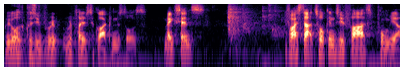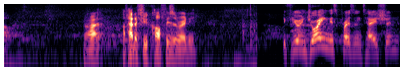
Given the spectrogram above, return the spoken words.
because you've re- replenished the glycogen stores. Make sense? If I start talking too fast, pull me up. All right? I've had a few coffees already. If you're enjoying this presentation,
